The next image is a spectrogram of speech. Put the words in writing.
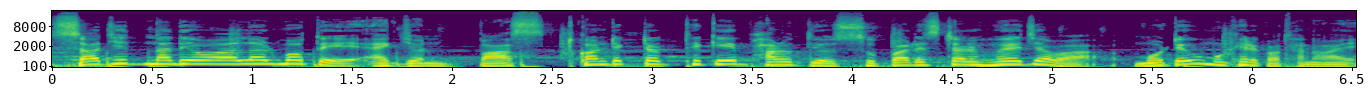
সাজিদ নাদেওয়ালার মতে, একজন বাস কন্ডাক্টর থেকে ভারতীয় সুপারস্টার হয়ে যাওয়া মোটেও মুখের কথা নয়।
